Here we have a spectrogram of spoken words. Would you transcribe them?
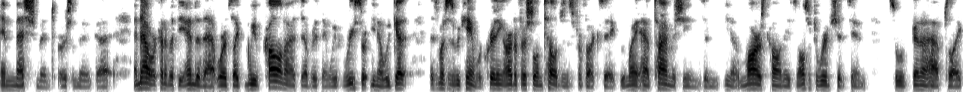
enmeshment or something like that. And now we're kind of at the end of that where it's like we've colonized everything. We've researched, you know, we get as much as we can. We're creating artificial intelligence for fuck's sake. We might have time machines and, you know, Mars colonies and all sorts of weird shit soon. So we're to have to like,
